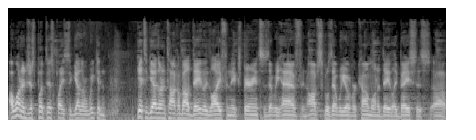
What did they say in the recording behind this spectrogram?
I want to just put this place together. We can get together and talk about daily life and the experiences that we have and obstacles that we overcome on a daily basis. Uh,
